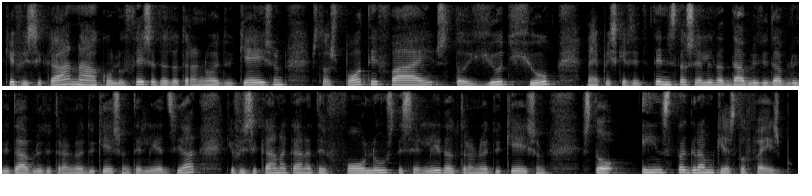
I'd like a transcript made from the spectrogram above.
και φυσικά να ακολουθήσετε το Τρανού Education στο Spotify, στο YouTube, να επισκεφτείτε την ιστοσελίδα www education.gr και φυσικά να κάνετε follow στη σελίδα του Τρανού Education στο Instagram και στο Facebook.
